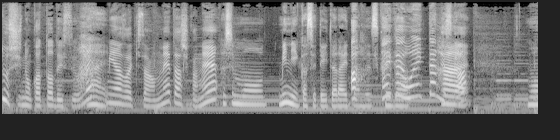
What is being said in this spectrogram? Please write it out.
年の方ですよね、はい。宮崎さんね確かね。私も見に行かせていただいたんですけど。大会応援行ったんですか、はい。もう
